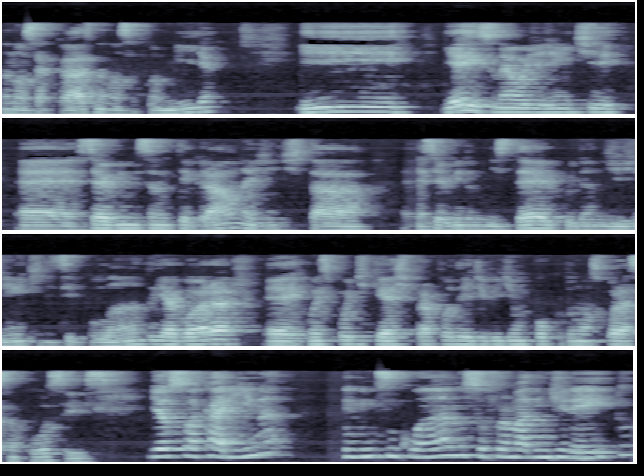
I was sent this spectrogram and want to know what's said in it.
na nossa casa, na nossa família. E, e é isso, né? Hoje a gente é, serve em missão integral, né? A gente está é, servindo o ministério, cuidando de gente, discipulando, e agora é, com esse podcast para poder dividir um pouco do nosso coração com vocês. E eu sou a Karina, tenho 25 anos, sou formada em Direito,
